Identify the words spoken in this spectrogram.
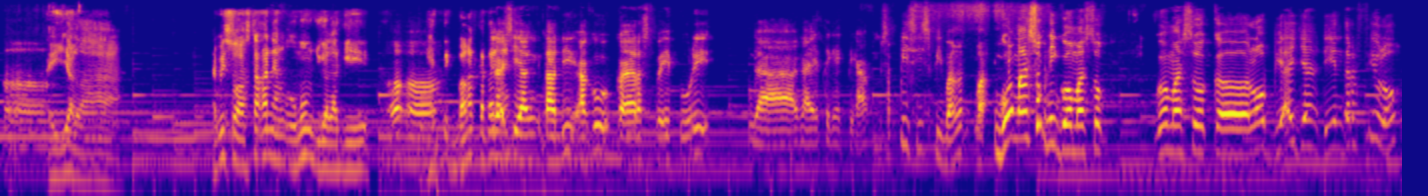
Uh. iyalah tapi swasta kan yang umum juga lagi uh -uh. banget katanya. Enggak sih yang tadi aku ke RSPI Puri nggak nggak hektik hektik sepi sih sepi banget. Ma gue masuk nih gue masuk gue masuk ke lobby aja di interview loh.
